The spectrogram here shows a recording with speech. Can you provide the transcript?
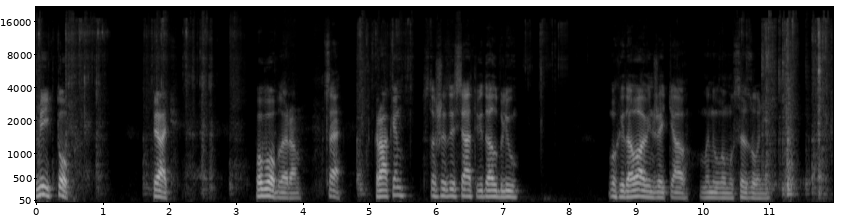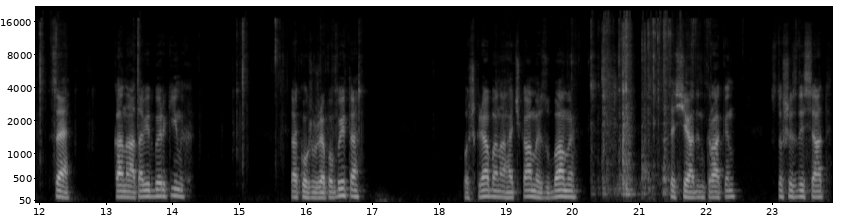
мій топ 5 по воблерам. Це Кракен 160 від Alblue. Ох, і давав він життя в минулому сезоні. Це каната від Беркінг. Також уже побита. Пошкрябана гачками, зубами. Це ще один кракен 160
